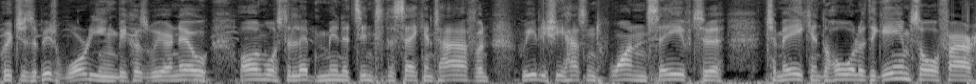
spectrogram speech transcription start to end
which is a bit worrying because we are now almost 11 minutes into the second half and really she hasn't one save to, to make in the whole of the game so far.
